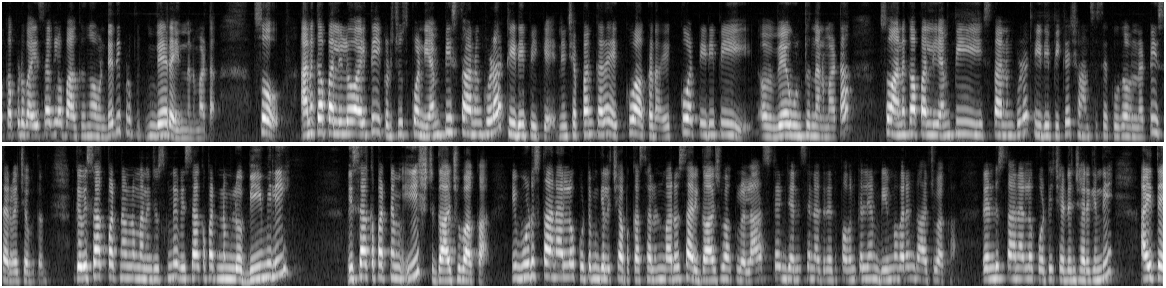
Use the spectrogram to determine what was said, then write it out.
ఒకప్పుడు వైజాగ్లో భాగంగా ఉండేది ఇప్పుడు వేరైందనమాట సో అనకాపల్లిలో అయితే ఇక్కడ చూసుకోండి ఎంపీ స్థానం కూడా టీడీపీకే. నేను చెప్పాను కదా ఎక్కువ అక్కడ ఎక్కువ టీడీపీ వే ఉంటుందన్నమాట. సో అనకాపల్లి ఎంపీ స్థానం కూడా టీడీపీకే ఛాన్సెస్ ఎక్కువగా ఉన్నట్టు ఈ సర్వే చెబుతుంది. ఇక విశాఖపట్నంలో మనం చూసుకుంటే విశాఖపట్నంలో భీమిలి విశాఖపట్నం ఈస్ట్ గాజువాక. ఈ మూడు స్థానాల్లో కూటమి గెలిచే అవకాశాలను మరోసారి గాజువాకలో లాస్ట్ టైం జనసేన అధినేత పవన్ కళ్యాణ్ భీమవరం గాజువాక రెండు స్థానాల్లో పోటీ చేయడం జరిగింది. అయితే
